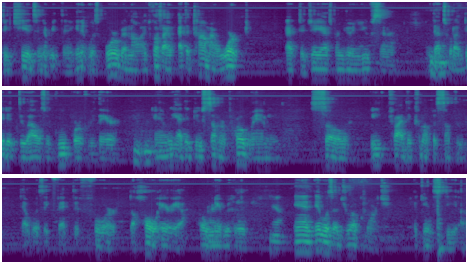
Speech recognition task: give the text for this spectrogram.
the kids and everything. And it was organized because I at the time I worked at the J. Ashburn Junior Youth Center. And that's what I did it through. I was a group worker there, Mhm. and we had to do summer programming. So we tried to come up with something that was effective for the whole area, whole Right. neighborhood. Yeah. And it was a drug march against the, um,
